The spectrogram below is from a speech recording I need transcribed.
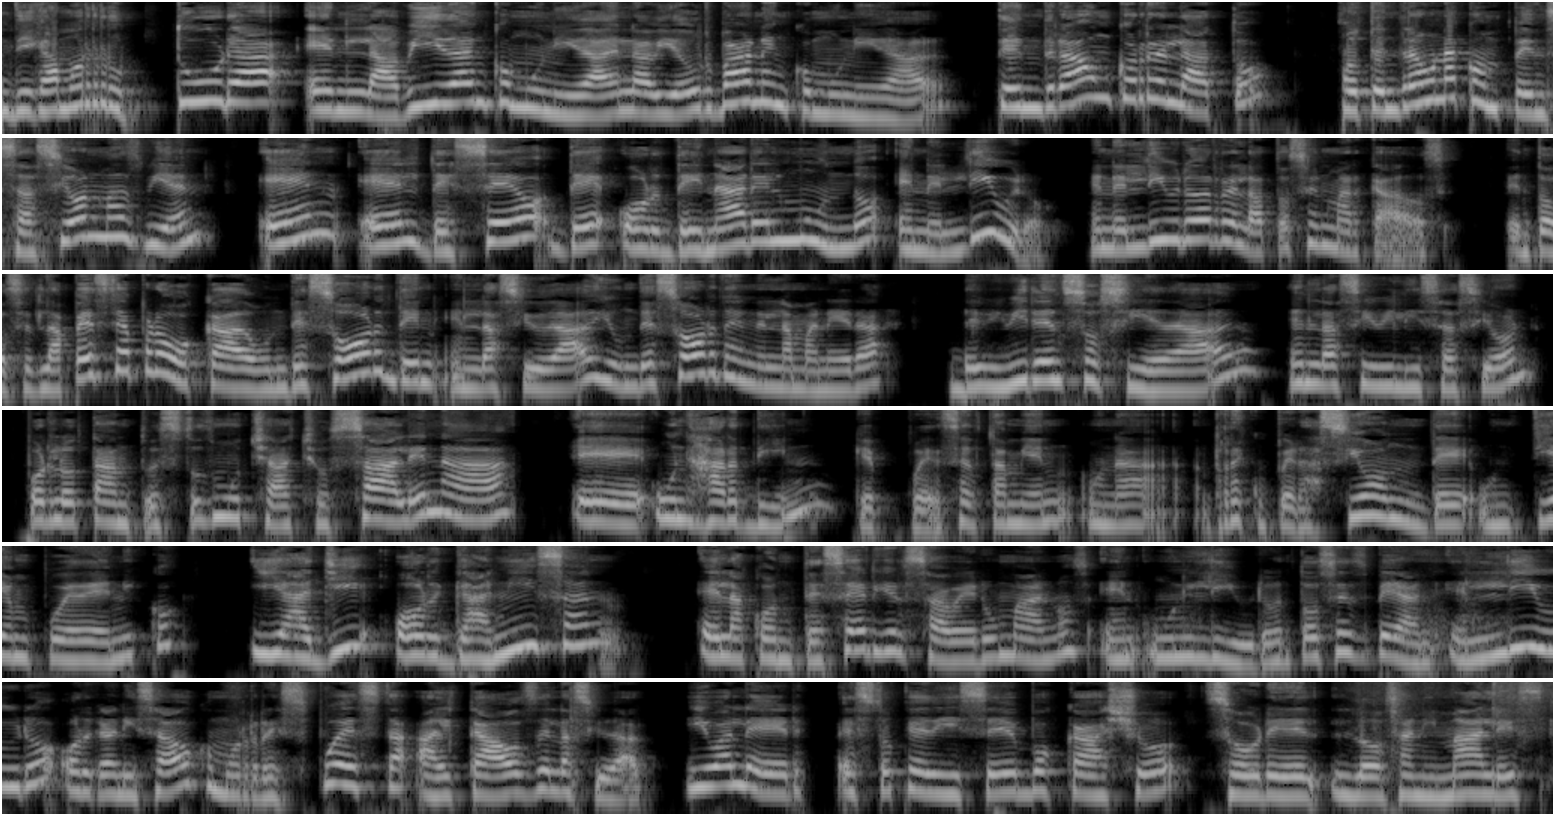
digamos, ruptura en la vida en comunidad, en la vida urbana en comunidad, tendrá un correlato o tendrá una compensación más bien en el deseo de ordenar el mundo en el libro, en el libro de relatos enmarcados. Entonces, la peste ha provocado un desorden en la ciudad y un desorden en la manera de vivir en sociedad, en la civilización. Por lo tanto, estos muchachos salen a eh, un jardín, que puede ser también una recuperación de un tiempo edénico, y allí organizan el acontecer y el saber humanos en un libro. Entonces vean, el libro organizado como respuesta al caos de la ciudad. Iba a leer esto que dice Boccaccio sobre los animales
